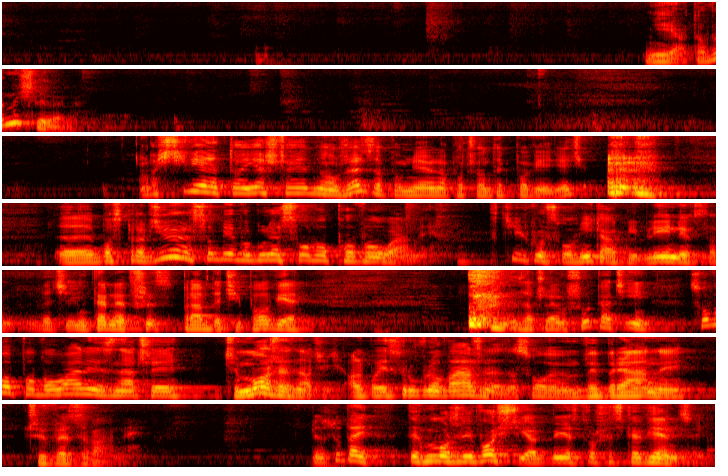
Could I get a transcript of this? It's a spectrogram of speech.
Nie ja to wymyśliłem. Właściwie to jeszcze jedną rzecz zapomniałem na początek powiedzieć, e, bo sprawdziłem sobie w ogóle słowo powołany. W kilku słownikach biblijnych, wiecie, internet prawdę ci powie, zacząłem szukać i słowo powołany znaczy, czy może znaczyć, albo jest równoważne ze słowem wybrany czy wezwany. Więc tutaj tych możliwości jakby jest troszeczkę więcej.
